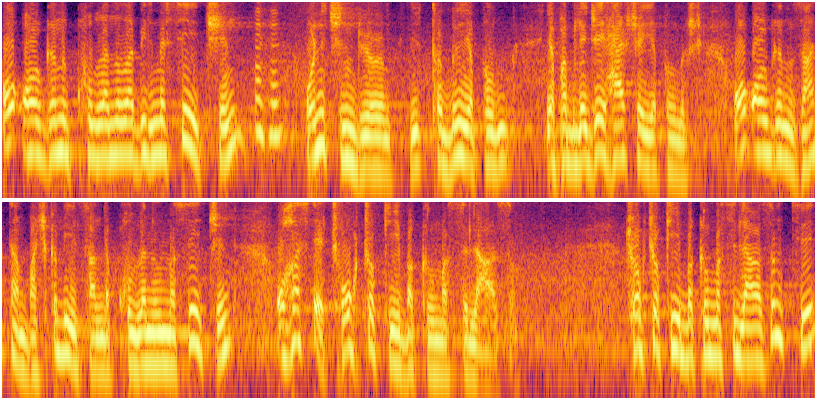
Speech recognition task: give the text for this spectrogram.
o organın kullanılabilmesi için onun için diyorum tıbbın yapıl, yapabileceği her şey yapılmış. O organın zaten başka bir insanda kullanılması için o hastaya çok çok iyi bakılması lazım çok çok iyi bakılması lazım ki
